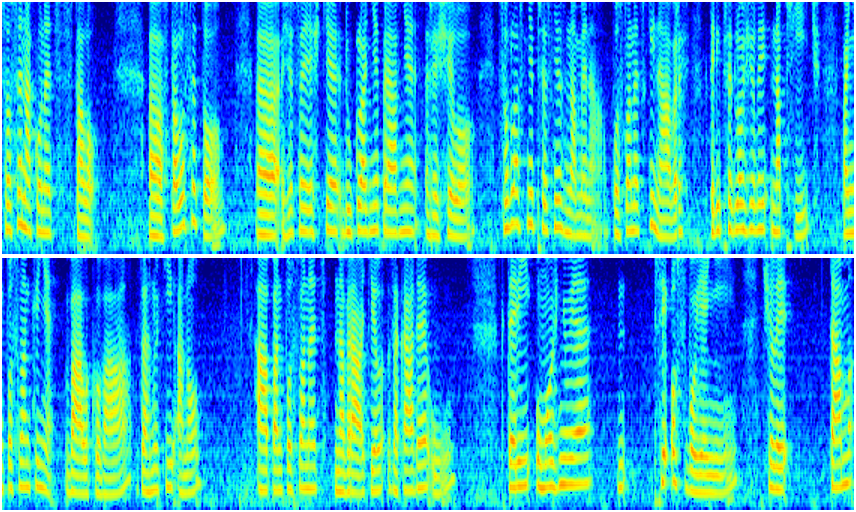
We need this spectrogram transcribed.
Co se nakonec stalo? Eh, stalo se to, eh, že se ještě důkladně právně řešilo, co vlastně přesně znamená poslanecký návrh, který předložili napříč paní poslankyně Válková za hnutí Ano a pan poslanec Navrátil za KDU, který umožňuje při osvojení, čili tam,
